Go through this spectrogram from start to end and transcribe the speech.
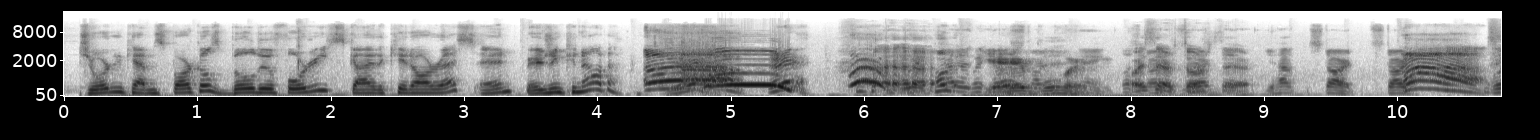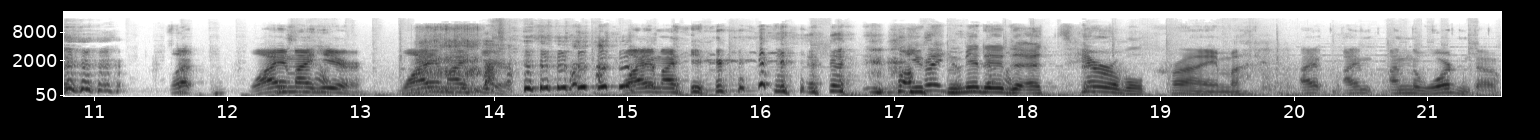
Jordan, Captain Sparklez, Bodil 40, Sky the Kid RS, and Bajan Canadian. Ah! Yeah. Hold wait, yeah, boy. the thing. Why is there a torch there? You have to start. Start. Ah! Wait, what? Why am I here? Why am I here? Why am I here? You Alright, committed a terrible crime. I, I'm I'm the warden though.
